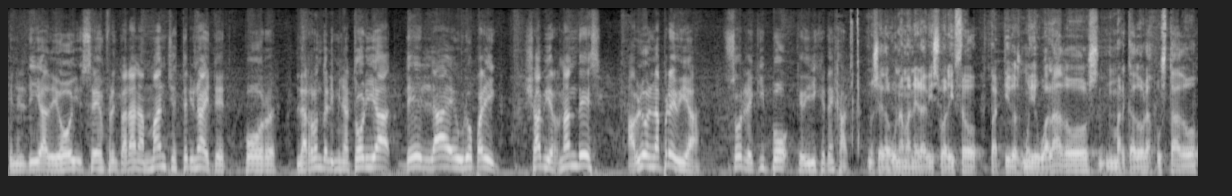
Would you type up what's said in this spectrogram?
en el día de hoy se enfrentarán a Manchester United por la ronda eliminatoria de la Europa League. Xavi Hernández habló en la previa sobre el equipo que dirige Ten Hag. No sé, de alguna manera visualizo partidos muy igualados, marcador ajustado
